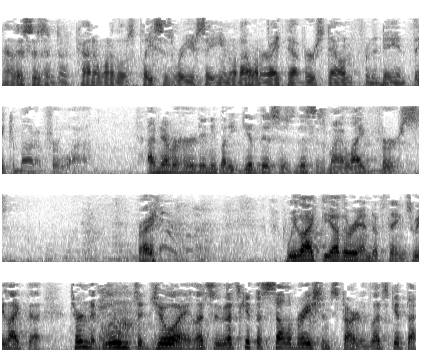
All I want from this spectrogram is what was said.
Now, this isn't a, kind of one of those places where you say, you know what, I want to write that verse down for the day and think about it for a while. I've never heard anybody give this as this is my life verse. Right? We like the other end of things. We like to turn the gloom to joy. Let's, let's get the celebration started. Let's get the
